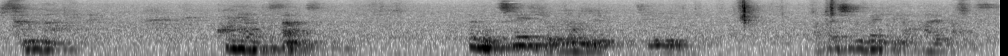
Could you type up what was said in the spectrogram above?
人に負けない。これやってたんです。でも聖書を読んでいるうちに私の目に開かれたんです。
